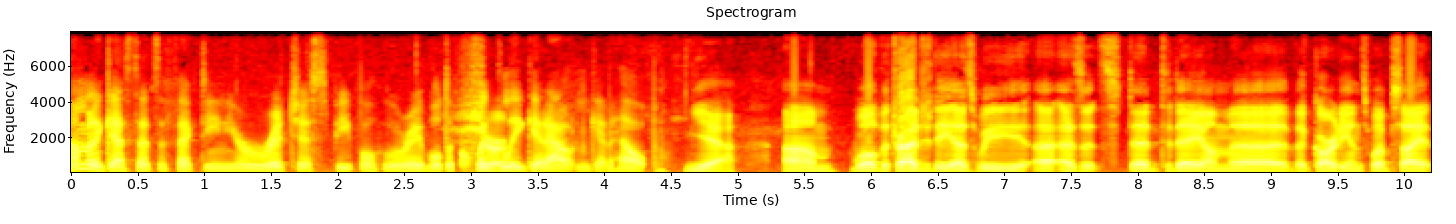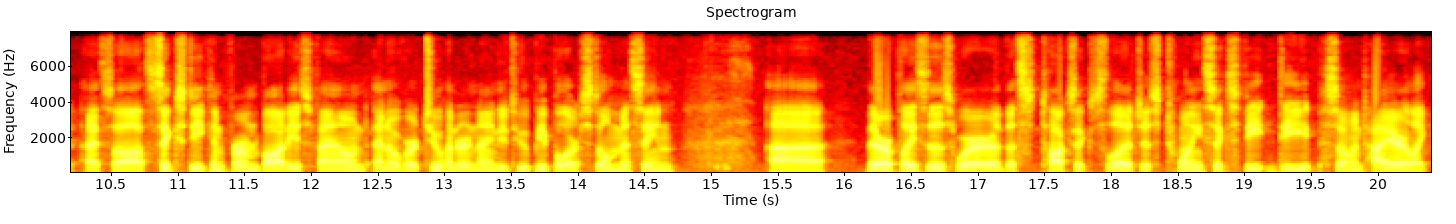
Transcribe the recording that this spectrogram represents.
I'm gonna guess that's affecting your richest people who are able to Sure. quickly get out and get help. Yeah. Um, well, the tragedy, as we uh, as it said today on the the Guardian's website, I saw 60 confirmed bodies found, and over 292 people are still missing. Uh, there are places where the toxic sludge is 26 feet deep, so entire like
